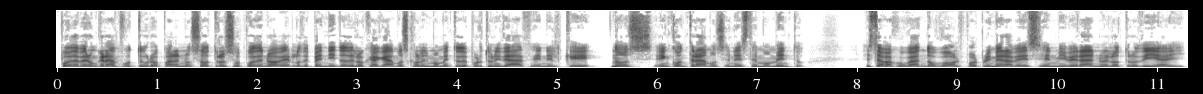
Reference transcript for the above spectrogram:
puede haber un gran futuro para nosotros o puede no haberlo, dependiendo de lo que hagamos con el momento de oportunidad en el que nos encontramos en este momento. Estaba jugando golf por primera vez en mi verano el otro día y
